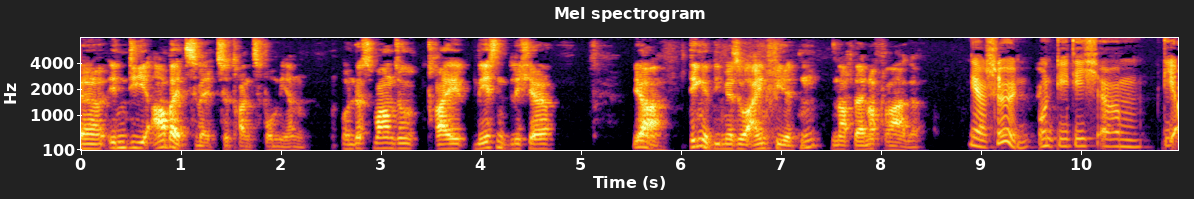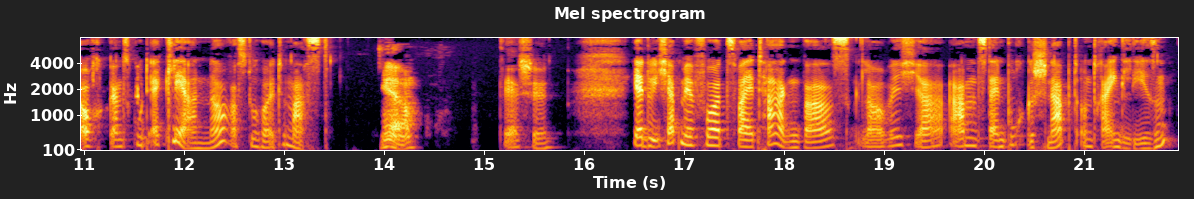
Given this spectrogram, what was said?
äh, in die Arbeitswelt zu transformieren. Und das waren so drei wesentliche ja, Dinge, die mir so einfielten nach deiner Frage. Ja, schön. Und die dich, ähm, die auch ganz gut erklären, ne, was du heute machst. Ja. Sehr schön. Ja, du, ich habe mir vor zwei Tagen war es, glaube ich, ja, abends dein Buch geschnappt und reingelesen.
